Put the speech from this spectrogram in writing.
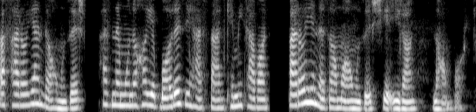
و فرایند آموزش از نمونه های بارزی هستند که می توان برای نظام آموزشی ایران نام برد.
